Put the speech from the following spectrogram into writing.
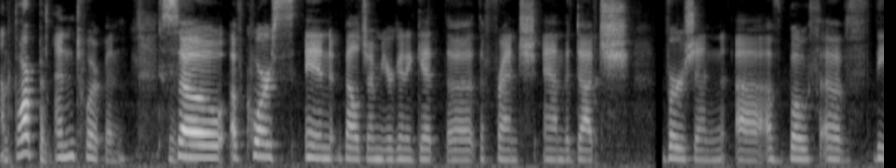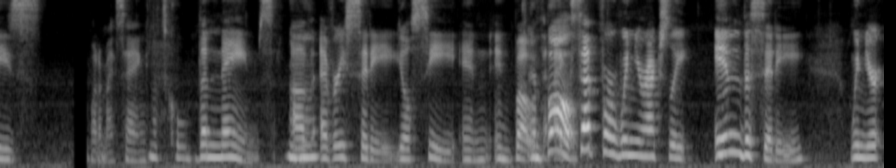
Antwerpen. Antwerpen. So, of course, in Belgium, you're going to get the, the French and the Dutch version uh, of both of these. What am I saying? That's cool. The names of every city you'll see in, in both. In both. Except for when you're actually in the city. When you're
